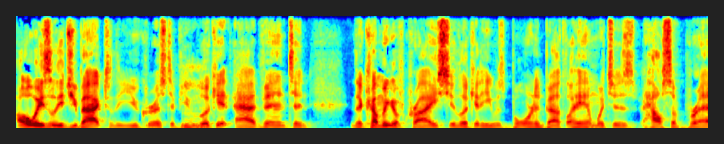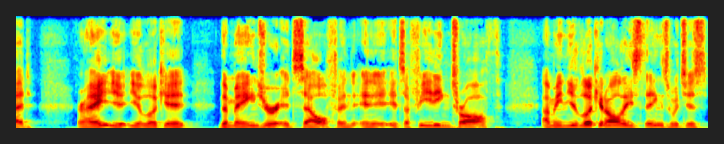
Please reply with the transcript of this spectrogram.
always leads you back to the Eucharist. If you mm-hmm. look at Advent and the coming of Christ, you look at he was born in Bethlehem, which is house of bread right? You, you look at the manger itself, and, and it's a feeding trough. I mean, you look at all these things, which is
